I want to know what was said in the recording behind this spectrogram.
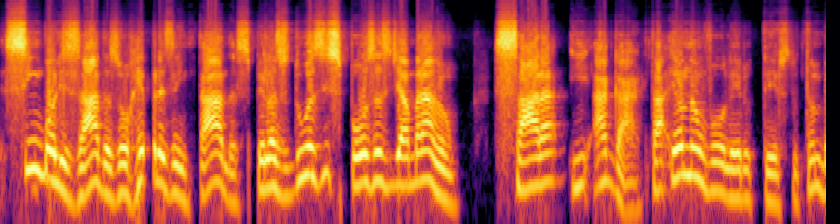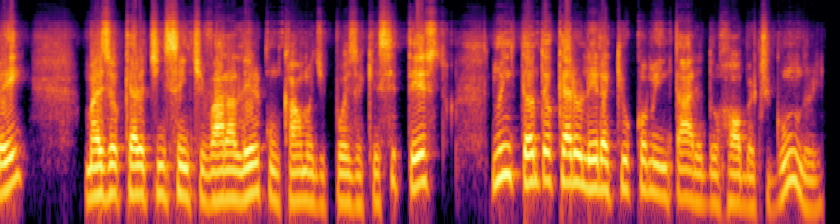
simbolizadas ou representadas pelas duas esposas de Abraão, Sara e Agar. Tá? Eu não vou ler o texto também, mas eu quero te incentivar a ler com calma depois aqui esse texto. No entanto, eu quero ler aqui o comentário do Robert Gundry,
